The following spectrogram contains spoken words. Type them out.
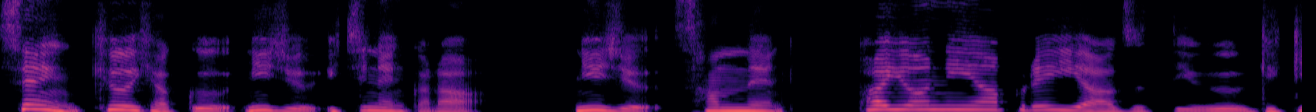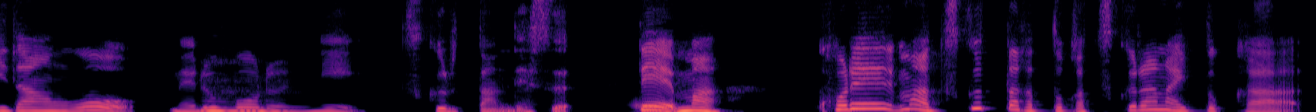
1921年から23年、パイオニアプレイヤーズっていう劇団をメルボルンに作ったんです。で、まあ、これ、まあ、作ったとか作らないとか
